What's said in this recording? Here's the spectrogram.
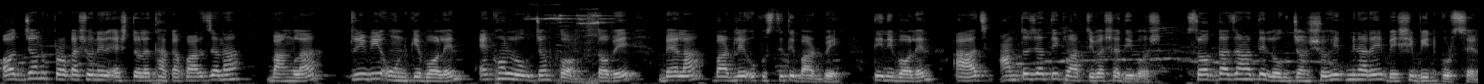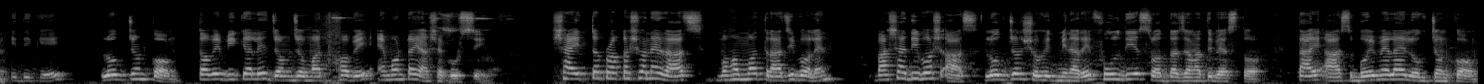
অজ্জন প্রকাশনের স্টলে থাকা পারজানা, বাংলা ট্রিবিউনকে বলেন, এখন লোকজন কম, তবে বেলা বাড়লে উপস্থিতি বাড়বে। তিনি বলেন, আজ আন্তর্জাতিক মাতৃভাষা দিবস। শ্রদ্ধা জানাতে লোকজন শহীদ মিনারে বেশি ভিড় করছেন। এদিকে, লোকজন কম, তবে বিকালে জমজমাট হবে এমনটাই আশা করছি। সাহিত্য প্রকাশনের রাজ, মোহাম্মদ রাজি বলেন ভাষা দিবস আজ। লোকজন শহীদ মিনারে ফুল দিয়ে শ্রদ্ধা জানাতে ব্যস্ত। তাই আজ বইমেলায় লোকজন কম।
